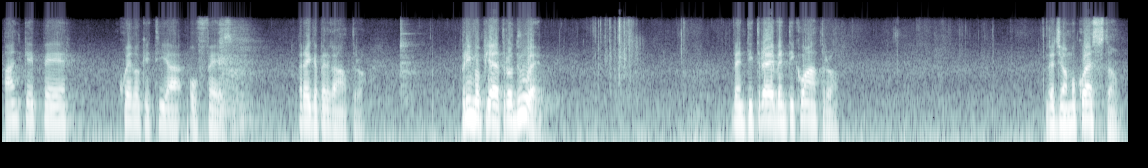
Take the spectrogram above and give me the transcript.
anche per quello che ti ha offeso. Prega per l'altro. Primo Pietro 2, 23 e 24. Leggiamo questo.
